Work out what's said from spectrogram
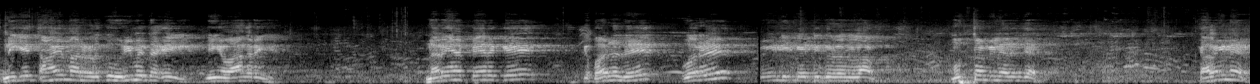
இன்னைக்கு தாய்மார்களுக்கு உரிமை தகை நீங்க வாங்குறீங்க. நிறைய பேருக்கு வருது. ஒரு வேண்டி கேட்டுக்கொள்ளலாம் முத்தமிழறிஞர் கலைஞர்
